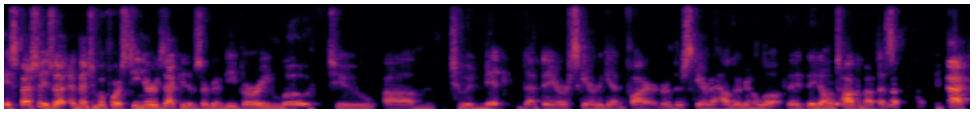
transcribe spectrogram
especially as I mentioned before, senior executives are going to be very loath to um, to admit that they are scared of getting fired or they're scared of how they're going to look. They, they don't talk about that. In fact,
